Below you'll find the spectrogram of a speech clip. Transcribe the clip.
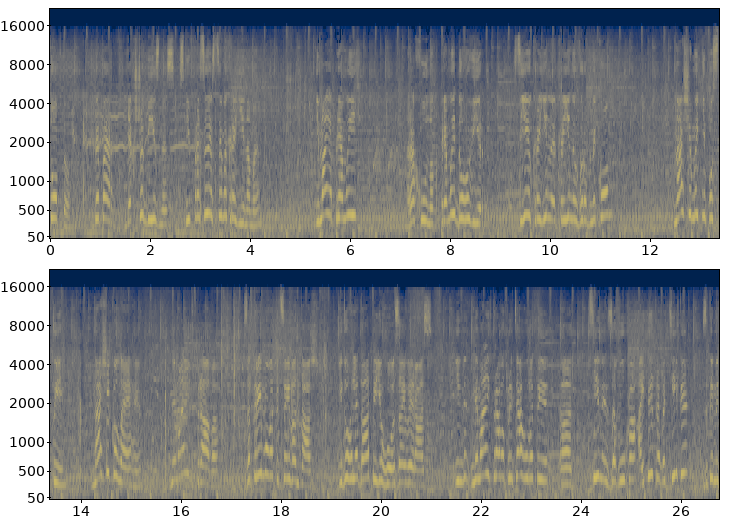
Тобто, тепер, якщо бізнес співпрацює з цими країнами і має прямий рахунок, прямий договір з цією країною, країною виробником, наші митні пости, наші колеги не мають права затримувати цей вантаж і доглядати його зайвий раз. І не- не мають права притягувати е, ціни за вуха, а йти треба тільки за тими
